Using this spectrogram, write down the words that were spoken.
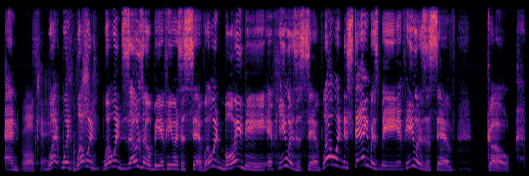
and Okay. What would what would what would Zozo be if he was a Civ? What would Boy be if he was a Civ? What would Nystagmus be if he was a Civ? Go.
